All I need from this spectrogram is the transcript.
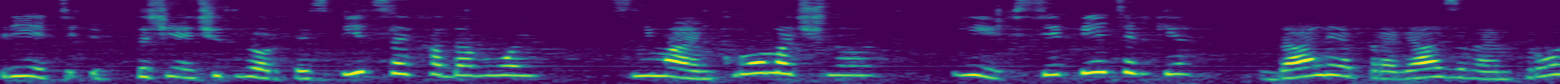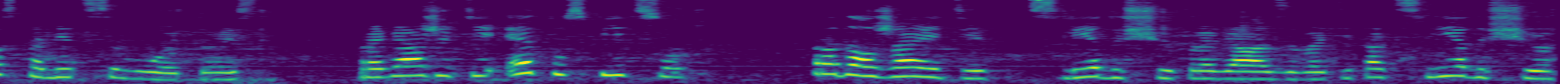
третий, точнее четвертой спицей ходовой. Снимаем кромочную и все петельки. Далее провязываем просто лицевой, то есть Провяжите эту спицу, продолжаете следующую провязывать. И так следующую.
